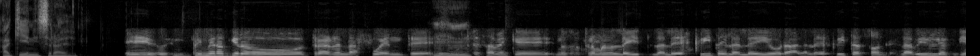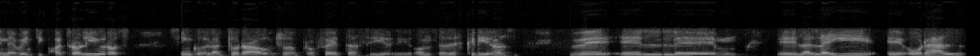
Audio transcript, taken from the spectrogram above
aquí en Israel? Eh, primero quiero traerles la fuente. Eh, ustedes saben que nosotros tenemos la ley, la ley escrita y la ley oral. La ley escrita son la Biblia, que tiene 24 libros, 5 de la Torah, 8 de profetas y 11 de escribas. De el, em, eh, la ley oral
